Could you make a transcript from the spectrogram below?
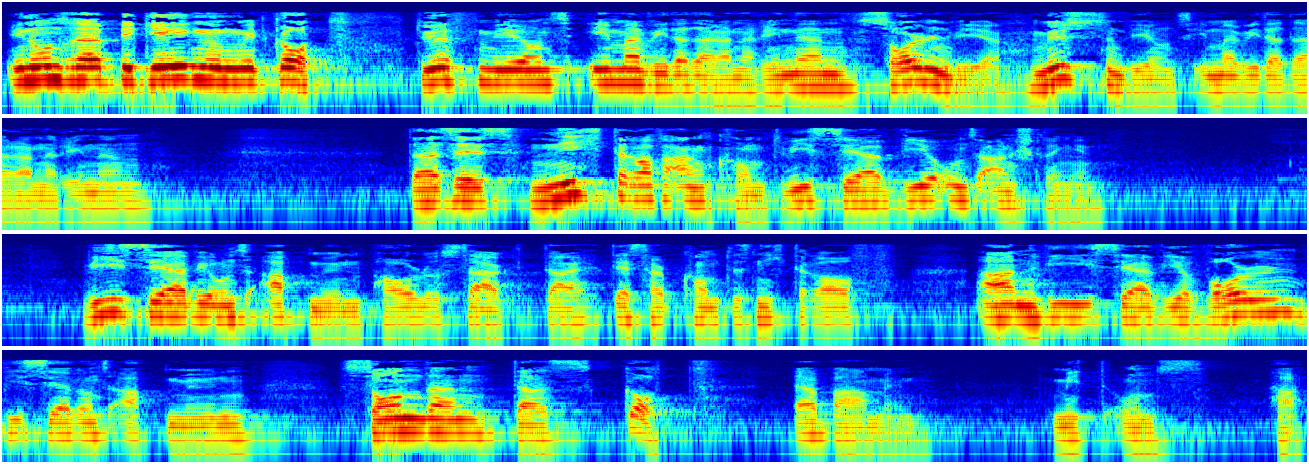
In unserer Begegnung mit Gott dürfen wir uns immer wieder daran erinnern, sollen wir, müssen wir uns immer wieder daran erinnern, dass es nicht darauf ankommt, wie sehr wir uns anstrengen, wie sehr wir uns abmühen. Paulus sagt, da, deshalb kommt es nicht darauf an, wie sehr wir wollen, wie sehr wir uns abmühen, sondern dass Gott Erbarmen mit uns hat.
